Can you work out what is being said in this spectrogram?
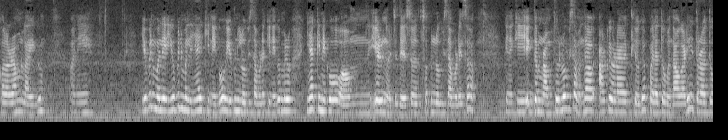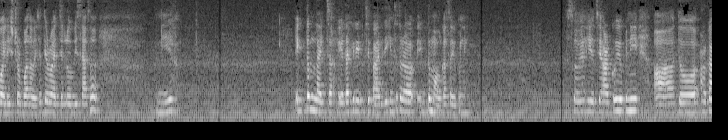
कलर राम्रो लागेको अनि यो पनि मैले यो पनि मैले यहीँ किनेको यो पनि लोभिसाबाट किनेको मेरो यहाँ किनेको इयरिङहरू चाहिँ धेरै सबै लोभिसाबाटै छ। किनकि एकदम राम्रो थियो लोभिसाभन्दा अर्को एउटा थियो क्या पहिला त्योभन्दा अगाडि तर त्यो अहिले स्टोर बन्द भएछ त्यो अहिले चाहिँ लोभिसा छ। अनि एकदम लाइट छ। हेर्दाखेरि चाहिँ भारी देखिन्छ तर एकदम हल्का छ यो पनि। सो यो चाहिँ अर्को यो पनि त्यो अर्को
